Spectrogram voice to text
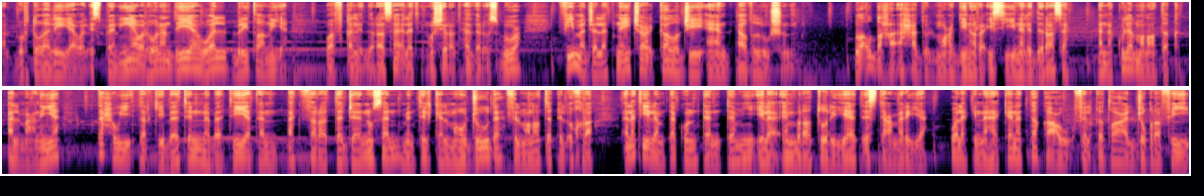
البرتغالية والإسبانية والهولندية والبريطانية وفقا للدراسة التي نشرت هذا الأسبوع في مجلة Nature Ecology and Evolution. وأوضح أحد المعدين الرئيسيين للدراسة أن كل المناطق المعنية تحوي تركيبات نباتية أكثر تجانسا من تلك الموجودة في المناطق الأخرى التي لم تكن تنتمي إلى إمبراطوريات استعمارية. ولكنها كانت تقع في القطاع الجغرافي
